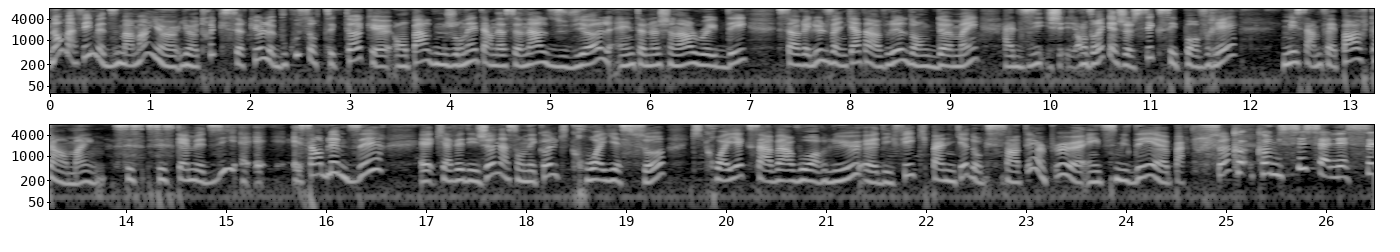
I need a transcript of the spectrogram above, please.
Non, ma fille me dit, maman, il y, a un, il y a un truc qui circule beaucoup sur TikTok. Euh, on parle d'une journée internationale du viol, International Rape Day. Ça aurait lieu le 24 avril, donc demain. Elle dit, on dirait que je sais que c'est pas vrai, mais ça me fait peur quand même. C'est ce qu'elle me dit. Elle, semblait me dire euh, qu'il y avait des jeunes à son école qui croyaient ça, qui croyaient que ça avait avoir lieu, euh, des filles qui paniquaient, donc qui se sentaient un peu euh, intimidées par tout ça. comme si ça laissait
